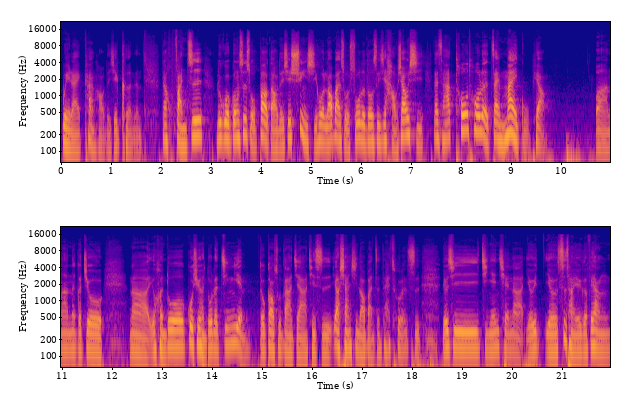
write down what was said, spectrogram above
未来看好的一些可能。那反之，如果公司所报道的一些讯息，或老板所说的都是一些好消息，但是他偷偷的在卖股票，哇，那那个就那有很多过去很多的经验。都告诉大家，其实要相信老板正在做的事。尤其几年前呐、啊，有一有市场有一个非常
